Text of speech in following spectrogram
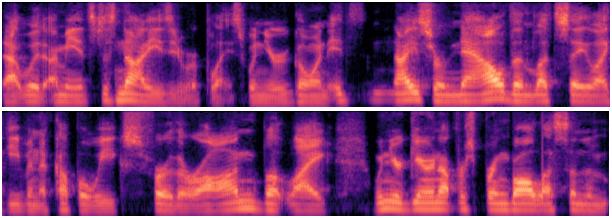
That would, I mean, it's just not easy to replace when you're going. It's nicer now than let's say like even a couple weeks further on. But like when you're gearing up for spring ball, less than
